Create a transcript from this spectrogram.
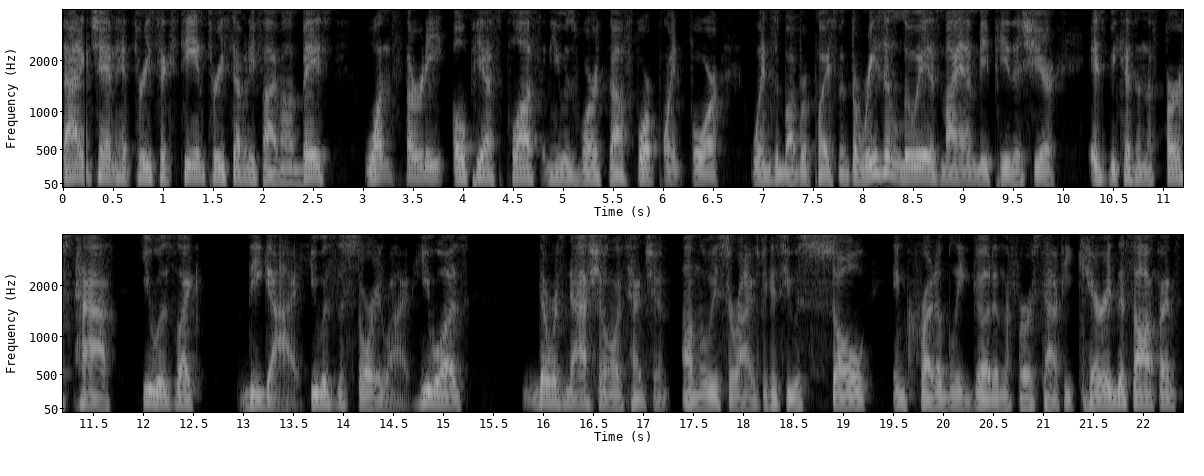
Batting champ hit 316, 375 on base, 130 OPS plus, and he was worth uh, 4.4 wins above replacement. The reason Louis is my MVP this year is because in the first half, he was like the guy. He was the storyline. He was there was national attention on Luis Arraez because he was so incredibly good in the first half. He carried this offense.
